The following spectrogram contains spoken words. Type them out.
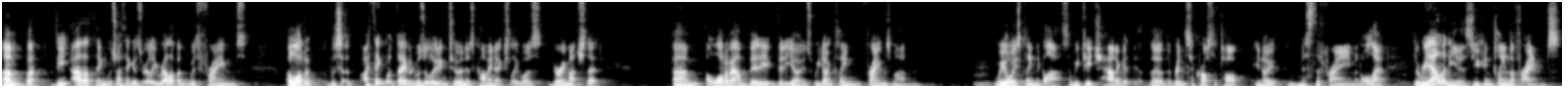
Um, but the other thing, which I think is really relevant with frames a lot of I think what David was alluding to in his comment actually was very much that um, a lot of our vid- videos we don't clean frames, Martin. Mm. We always clean the glass, and we teach how to get the, the, the rinse across the top. You know, miss the frame and all that. The reality is, you can clean the frames,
